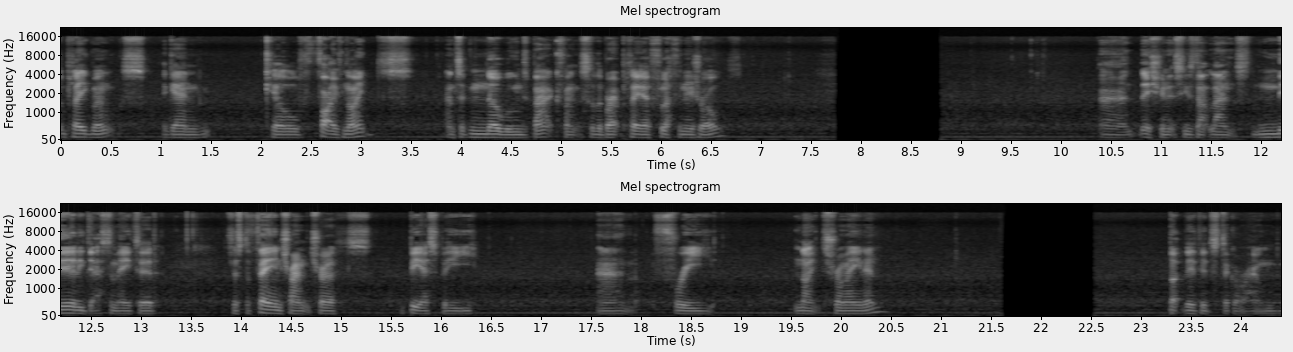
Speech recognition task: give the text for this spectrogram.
the Plague Monks, again, killed five knights and took no wounds back thanks to the Brett player fluffing his rolls. And this unit sees that lance nearly decimated. Just a Fey Enchantress, BSB, and three knights remaining. But they did stick around.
